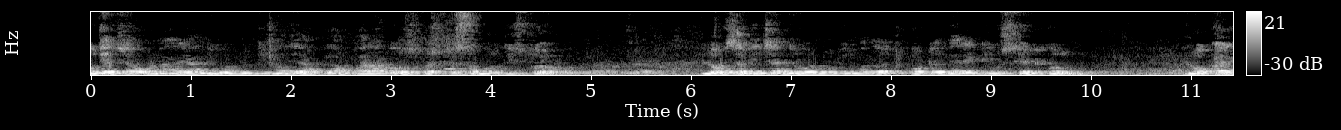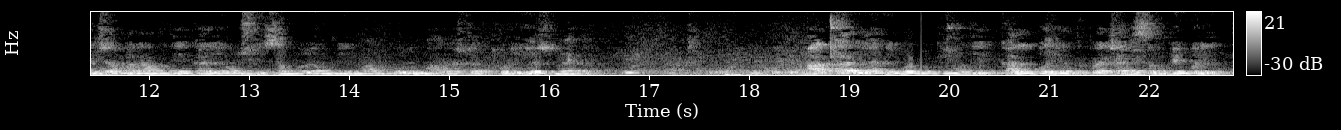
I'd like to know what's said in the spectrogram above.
उद्याच्या होणाऱ्या निवडणुकीमध्ये आपला पराभव स्पष्ट समोर दिसतोय. लोकसभेच्या निवडणुकीमध्ये खोटं नॅरेटिव्ह सेट करून लोकांच्या मनामध्ये काही अंशी संभ्रम निर्माण करून महाराष्ट्रात थोडे यश मिळालं. आता या निवडणुकीमध्ये कालपर्यंत प्रचार संपेपर्यंत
